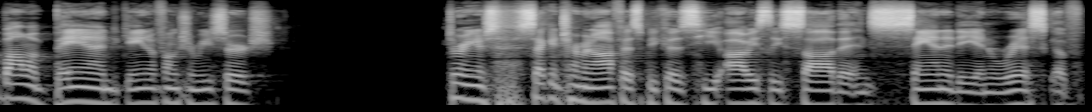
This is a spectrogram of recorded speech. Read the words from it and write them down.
Obama banned gain of function research during his second term in office because he obviously saw the insanity and risk of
